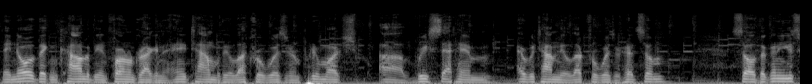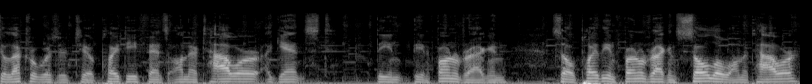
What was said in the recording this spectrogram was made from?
They know they can counter the Infernal Dragon at any time with the Electro Wizard and pretty much uh, reset him every time the Electro Wizard hits him. So they're going to use the Electro Wizard to play defense on their tower against the the Infernal Dragon. So play the Infernal Dragon solo on the tower,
